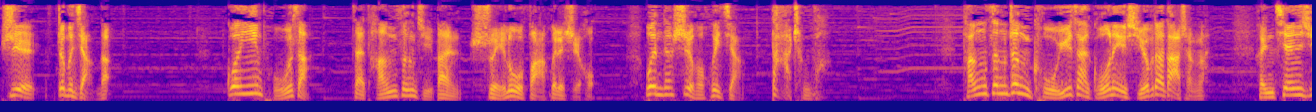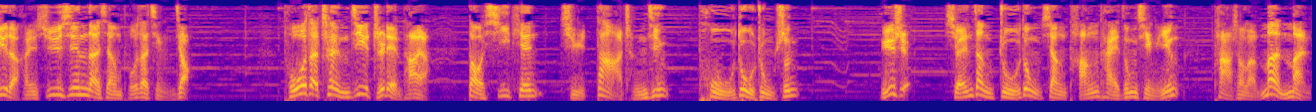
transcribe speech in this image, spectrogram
是这么讲的：观音菩萨在唐僧举办水陆法会的时候，问他是否会讲大乘法。唐僧正苦于在国内学不到大乘啊。很谦虚的、很虚心的向菩萨请教，菩萨趁机指点他呀，到西天取大乘经，普度众生。于是玄奘主动向唐太宗请缨，踏上了漫漫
